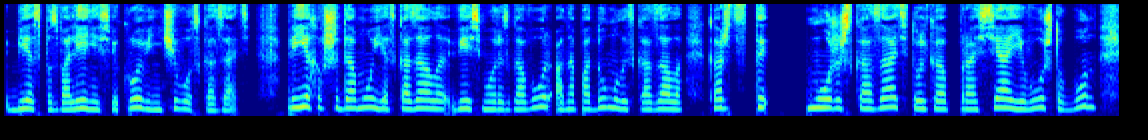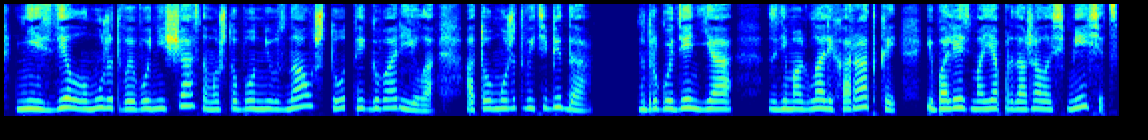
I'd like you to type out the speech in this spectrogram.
без позволения свекрови ничего сказать. Приехавши домой, я сказала весь мой разговор, она подумала и сказала, «Кажется, ты можешь сказать, только прося его, чтобы он не сделал мужа твоего несчастным, и чтобы он не узнал, что ты говорила, а то может выйти беда. На другой день я занемогла лихорадкой, и болезнь моя продолжалась месяц.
